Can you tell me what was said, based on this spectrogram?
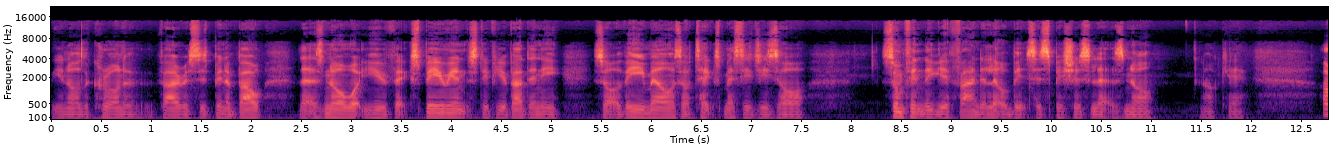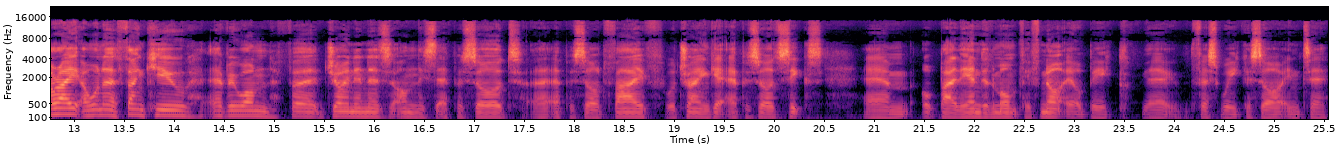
you know the coronavirus has been about. Let us know what you've experienced. If you've had any sort of emails or text messages or something that you find a little bit suspicious, let us know. Okay. All right, I want to thank you everyone for joining us on this episode, uh, episode five. We'll try and get episode six um, up by the end of the month. If not, it'll be uh, first week or so into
